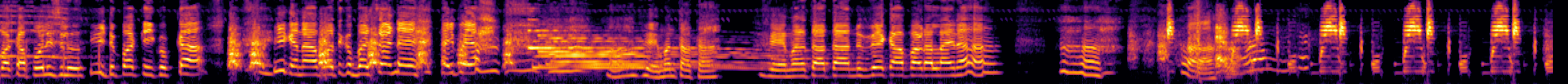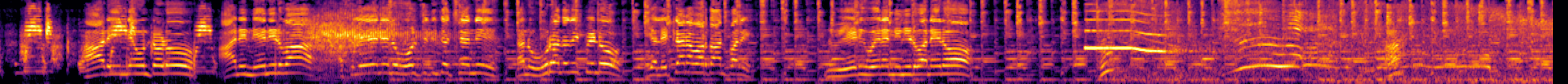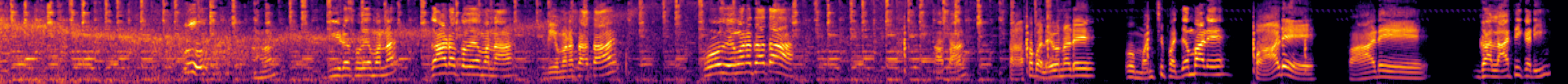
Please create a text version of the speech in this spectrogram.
పక్క పోలీసులు ఇటుపక్క ఈ కుక్క. ఇక నా బతుకు బస్టాండే అయిపోయా. వేమన్ తాత వేమన తాత నువ్వే కాపాడాలి ఆయన ఆడి ఇన్నే ఉంటాడు. అని నేనిడువా అసలే నేను ఓల్చి నుంచి వచ్చాను నన్ను ఊరంతా తిప్పిండు. ఇవాళ ఎట్లానే పడతా అని పని. నువ్వు ఏడికి పోయినా నేనిడువా నేను? ఆ? గీడొక వేమన్నా గాడొక వేమన్నా వేమన తాత? ఓ వేమన తాత? తాత? తాత భలే ఉన్నాడే. ఓ మంచి పద్యం పాడే. పాడే? పాడే. గా లాటికడి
